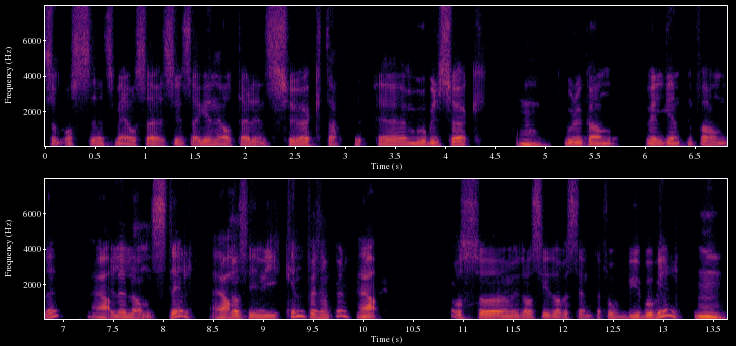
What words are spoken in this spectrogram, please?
som, også, som jeg også syns er genialt, det er den søk, da. Eh, mobilsøk, hvor du kan velge enten forhandler Ja. eller landsdel. Ja. La oss si Viken, eksempel. Ja. Og så la oss si du har bestemt deg for bybobil. Mm.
